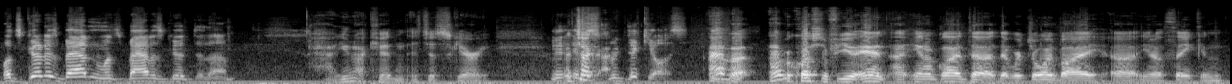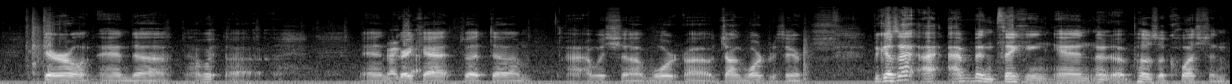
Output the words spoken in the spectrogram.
What's good is bad, and what's bad is good to them. You're not kidding. It's just scary. It's Chuck, ridiculous. I have a I have a question for you, and I, and I'm glad uh, that we're joined by uh, you know Think and Daryl and, and uh, I would uh, and Grey Grey Cat. Cat, but um, I wish uh, Ward uh, John Ward was here. because I, I I've been thinking and uh, pose a question.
